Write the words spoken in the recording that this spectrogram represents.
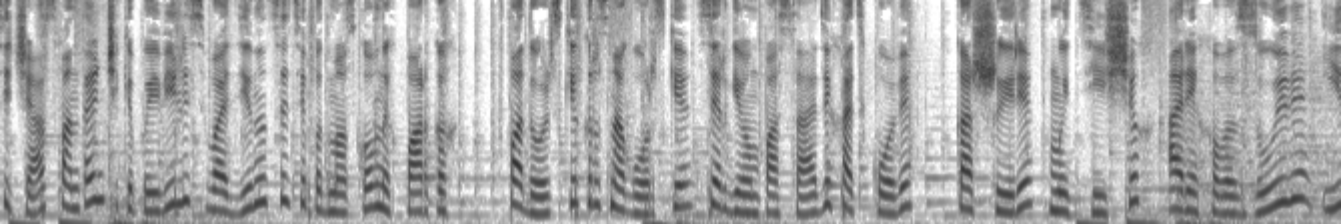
Сейчас фонтанчики появились в 11 подмосковных парках в Подольске, Красногорске, Сергиевом Посаде, Ходькове, Кашире, Мытищах, Орехово-Зуеве и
